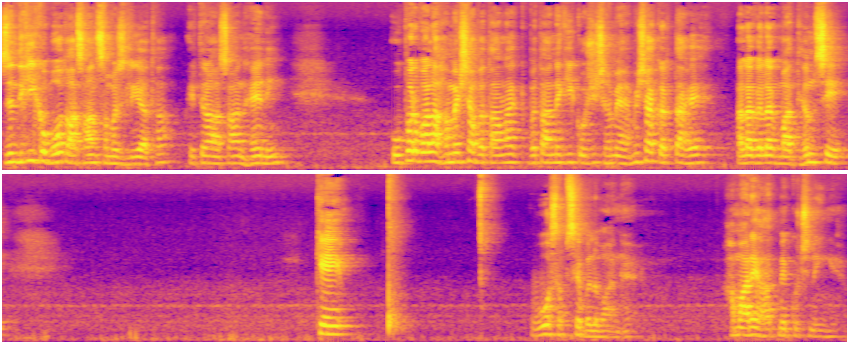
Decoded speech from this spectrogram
ज़िंदगी को बहुत आसान समझ लिया था। इतना आसान है नहीं। ऊपर वाला हमेशा बताना, बताने की कोशिश हमें हमेशा करता है अलग अलग माध्यम से कि वो सबसे बलवान है। हमारे हाथ में कुछ नहीं है।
